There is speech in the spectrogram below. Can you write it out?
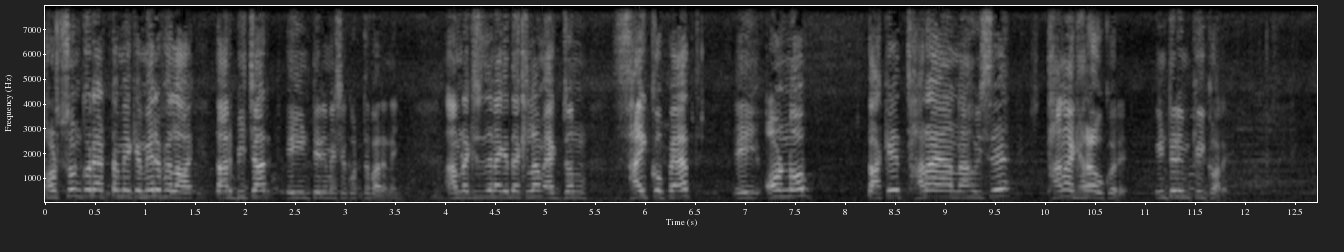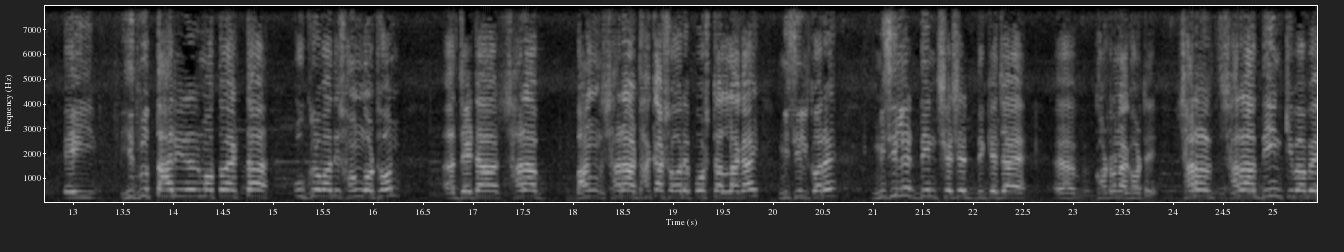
ধর্ষণ করে একটা মেয়েকে মেরে ফেলা হয়, তার বিচার এই ইন্টারিম এসে করতে পারে নাই। আমরা কিছুদিন আগে দেখলাম একজন সাইকোপ্যাথ এই অর্ণব, তাকে ছাড়ায় আনা হয়েছে থানা ঘেরাও করে। ইন্টারিম কি করে? এই হিজবুত তাহরিরের মতো একটা উগ্রবাদী সংগঠন যেটা সারা বাং সারা ঢাকা শহরে পোস্টার লাগায়, মিছিল করে। মিছিলের দিন শেষের দিকে যায় ঘটনা ঘটে। সারা সারা দিন কীভাবে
